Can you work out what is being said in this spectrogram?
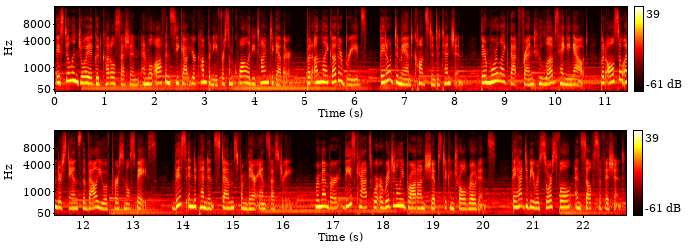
They still enjoy a good cuddle session and will often seek out your company for some quality time together. But unlike other breeds, they don't demand constant attention. They're more like that friend who loves hanging out, but also understands the value of personal space. This independence stems from their ancestry. Remember, these cats were originally brought on ships to control rodents. They had to be resourceful and self-sufficient.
